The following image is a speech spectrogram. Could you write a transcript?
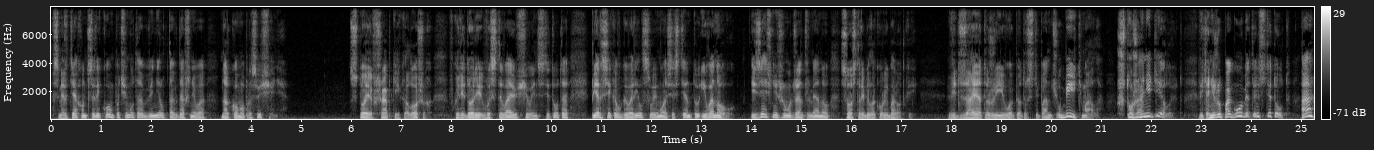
В смертях он целиком почему-то обвинил тогдашнего наркома просвещения. Стоя в шапке и калошах в коридоре выстывающего института, Персиков говорил своему ассистенту Иванову, изящнейшему джентльмену с острой белокурой бородкой. Ведь за это же его, Петр Степанович, убить мало. Что же они делают? Ведь они же погубят институт, а?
